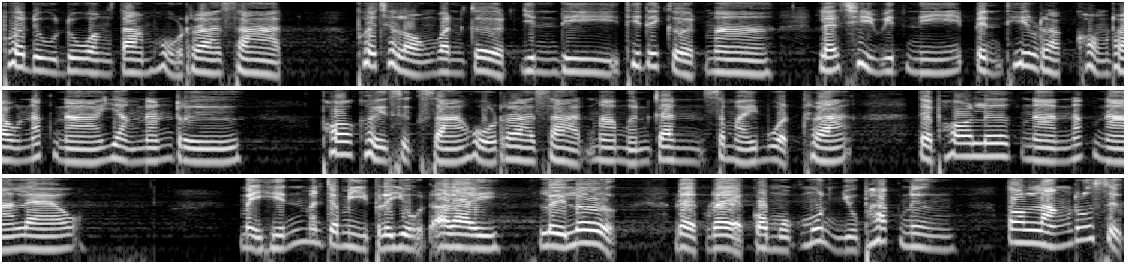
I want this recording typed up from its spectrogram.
เพื่อดูดวงตามโหราศาสตร์ พื่อฉลองวันเกิดยินดีที่ได้เกิดมา และชีวิตนี้เป็นที่รักของเรานักหนาอย่างนั้นหรือ พ่อเคยศึกษาโหราศาสตร์มาเหมือนกันสมัยบวชพระ แต่พ่อเลิกนานนักหนาแล้ว ไม่เห็นมันจะมีประโยชน์อะไร เลยเลิก แรกๆก็หมกมุ่นอยู่พักหนึ่ง ตอนหลังรู้สึก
